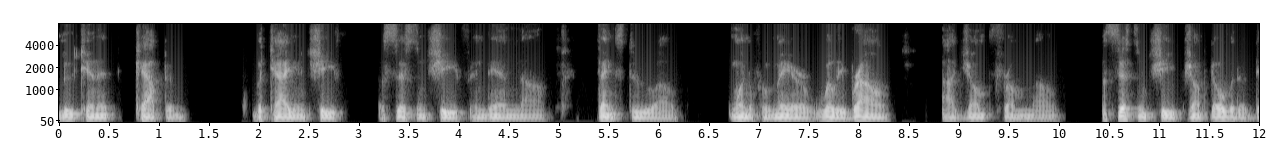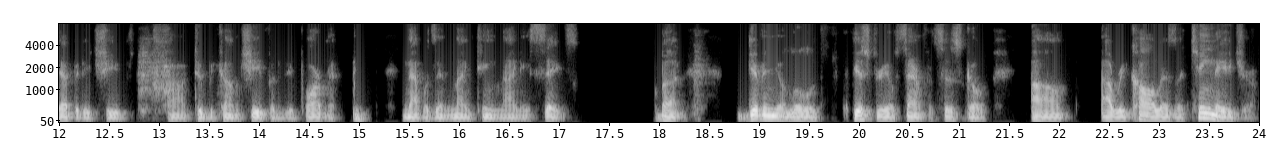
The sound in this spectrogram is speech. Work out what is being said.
lieutenant, captain, battalion chief, assistant chief, and then uh, thanks to uh, wonderful Mayor Willie Brown, I jumped from uh, assistant chief, jumped over to deputy chief uh, to become chief of the department, and that was in 1996. But giving you a little history of San Francisco, um, I recall as a teenager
